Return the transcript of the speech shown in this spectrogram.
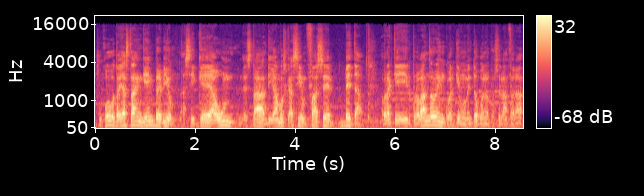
Su juego todavía está en Game Preview, así que aún está digamos casi en fase beta. Habrá que ir probándolo en cualquier momento, bueno, pues se lanzará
